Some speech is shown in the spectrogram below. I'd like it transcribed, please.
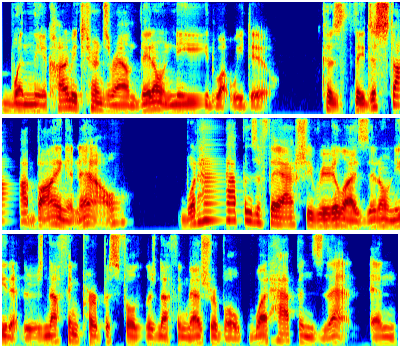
when the economy turns around they don't need what we do? Because they just stop buying it now what happens if they actually realize they don't need it? There's nothing purposeful there's nothing measurable. What happens then? And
